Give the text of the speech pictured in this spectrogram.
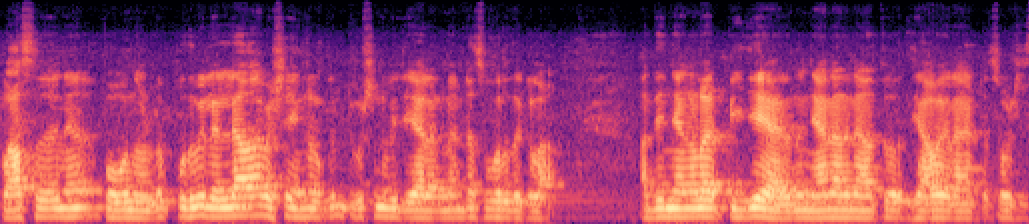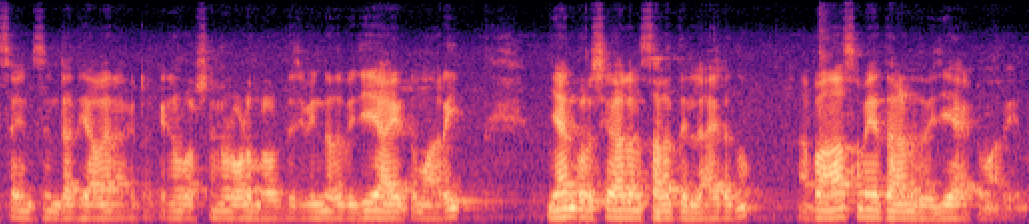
ക്ലാസ്സിന് പോകുന്നുണ്ട്. പൊതുവിൽ എല്ലാ വിഷയങ്ങൾക്കും ട്യൂഷൻ വിജയാലുണ്ട് എന്റെ സുഹൃത്തുക്കളാണ്. ആദ്യം ഞങ്ങൾ പി ജെ ആയിരുന്നു. ഞാൻ അതിനകത്ത് അധ്യാപകനായിട്ട് സോഷ്യൽ സയൻസിന്റെ അധ്യാപകനായിട്ടൊക്കെ ഞങ്ങൾ വർഷങ്ങളോളം പ്രവർത്തിച്ചു. പിന്നെ അത് വിജയമായിട്ട് മാറി. ഞാൻ കുറച്ചു കാലം സ്ഥലത്തില്ലായിരുന്നു. അപ്പോൾ ആ സമയത്താണ് ഇത് വിജയമായിട്ട് മാറിയത്.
